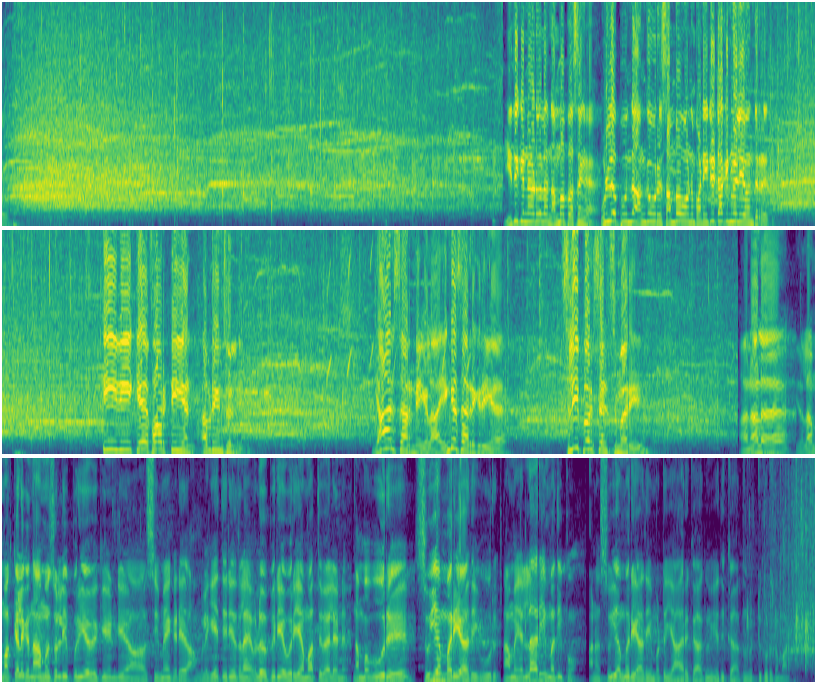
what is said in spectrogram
இதுக்கு நடுவுல நம்ம பசங்க உள்ள பூந்து அங்க ஒரு சம்பவம் ஒன்று பண்ணிட்டு டக்குன்னு வெளியே வந்துடுறது. டிவி கே ஃபார் டிஎன் அப்படின்னு சொல்லி. யார் சார் நீங்களா? எங்க சார் இருக்கிறீங்க? ஸ்லீப்பர் செல்ஸ் மாதிரி. அதனால இதெல்லாம் மக்களுக்கு நாம சொல்லி புரிய வைக்க வேண்டிய அவசியமே கிடையாது. அவங்களுக்கே தெரியும் இதெல்லாம் எவ்வளவு பெரிய ஒரு ஏமாத்து வேலைன்னு. நம்ம ஊர் சுயமரியாதை ஊர். நாம் எல்லாரையும் மதிப்போம். ஆனால் சுயமரியாதையை மட்டும் யாருக்காகவும் எதுக்காகவும் விட்டு கொடுக்க மாட்டோம்.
